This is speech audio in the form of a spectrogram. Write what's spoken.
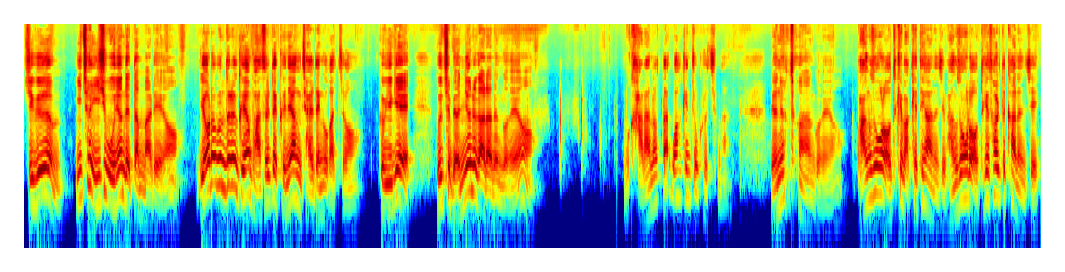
지금 2025년 됐단 말이에요. 여러분들은 그냥 봤을 때 그냥 잘 된 것 같죠. 그럼 이게 도대체 몇 년을 가라는 거예요? 뭐 갈아 넣었다고 하긴 좀 그렇지만 몇 년 동안 한 거예요. 방송을 어떻게 마케팅하는지, 방송으로 어떻게 설득하는지,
